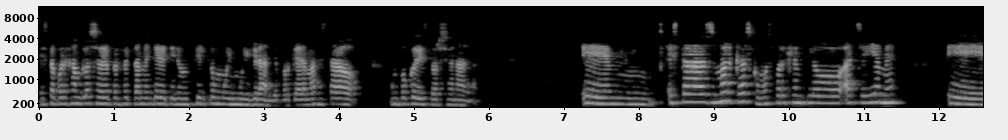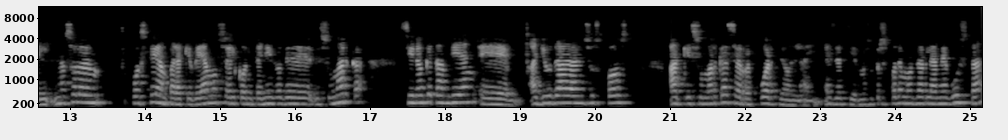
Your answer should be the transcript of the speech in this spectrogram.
Esta, por ejemplo, se ve perfectamente que tiene un filtro muy, muy grande, porque además está un poco distorsionada. Em, estas marcas, como es por ejemplo H&M, no solo postean para que veamos el contenido de, su marca, sino que también eh, ayuda en sus posts a que su marca se refuerce online. Es decir, nosotros podemos darle a me gusta,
